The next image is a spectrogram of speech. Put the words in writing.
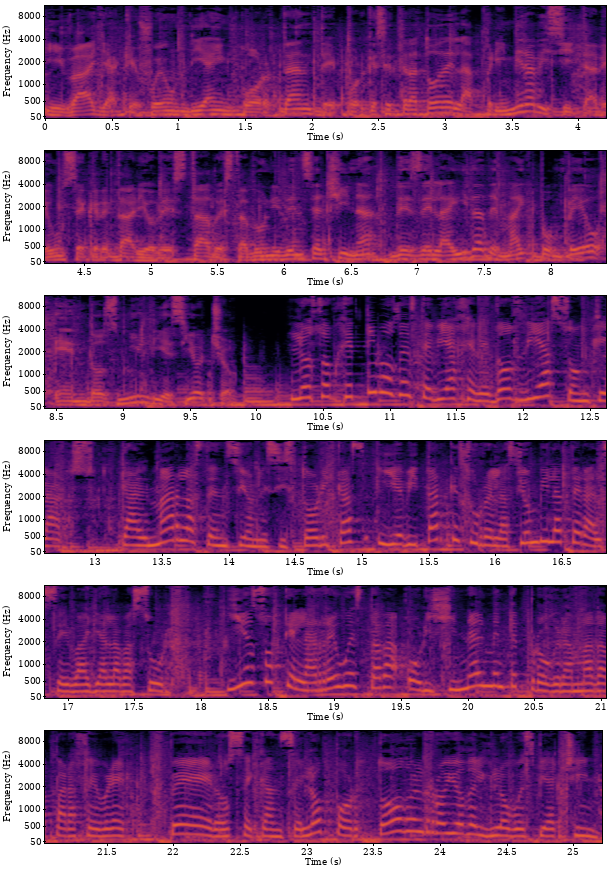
Y vaya que fue un día importante porque se trató de la primera visita de un secretario de Estado estadounidense a China desde la ida de Mike Pompeo en 2018. Los objetivos de este viaje de dos días son claros, calmar las tensiones históricas y evitar que su relación bilateral se vaya a la basura. Y eso que la REU estaba originalmente programada para febrero, pero se canceló por todo el rollo del globo espía chino.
